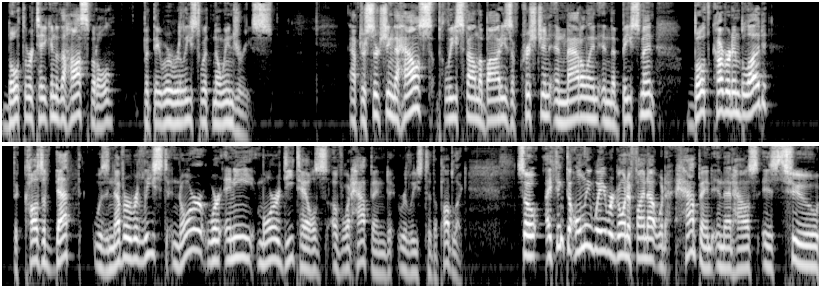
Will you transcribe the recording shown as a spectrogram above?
Both were taken to the hospital, but they were released with no injuries. After searching the house, police found the bodies of Christian and Madeline in the basement, both covered in blood. The cause of death was never released, nor were any more details of what happened released to the public. So I think the only way we're going to find out what happened in that house is to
